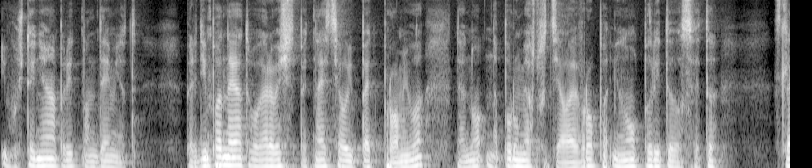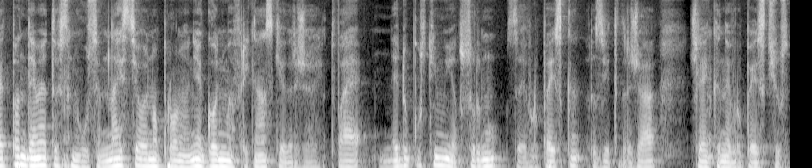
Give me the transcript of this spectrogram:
И въобще няма преди пандемията. Преди пандемията България беше с 15,5 промила на, едно, на първо място в цяла Европа и едно от първите в света. След пандемията сме 18,1 промила. Ние гоним африканския държави. Това е недопустимо и абсурдно за европейска развита държава, членка на Европейския съюз.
